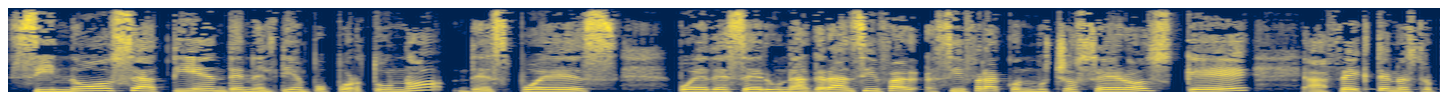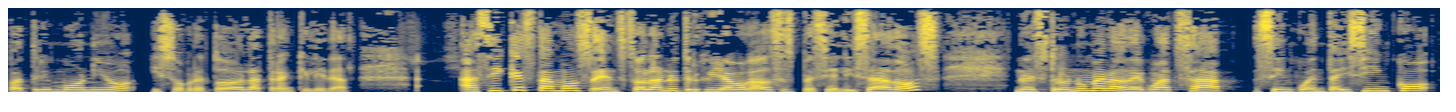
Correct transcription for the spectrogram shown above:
si no se atiende en el tiempo oportuno, después puede ser una gran cifra, cifra con muchos ceros que afecte nuestro patrimonio y sobre todo la tranquilidad. Así que estamos en Solano y Trujillo Abogados Especializados. Nuestro número de WhatsApp 55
